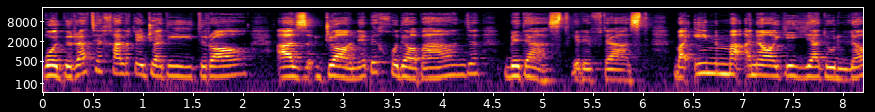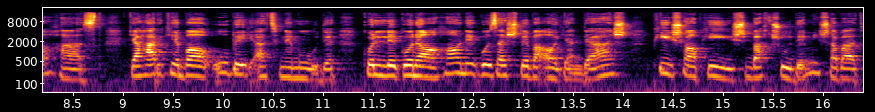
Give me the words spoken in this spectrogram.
قدرت خلق جدید را از جانب خداوند به دست گرفته است و این معنای ید الله است که هر که با او بیعت نمود کل گناهان گذشته و آیندهش پیشا پیش بخشوده می شود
